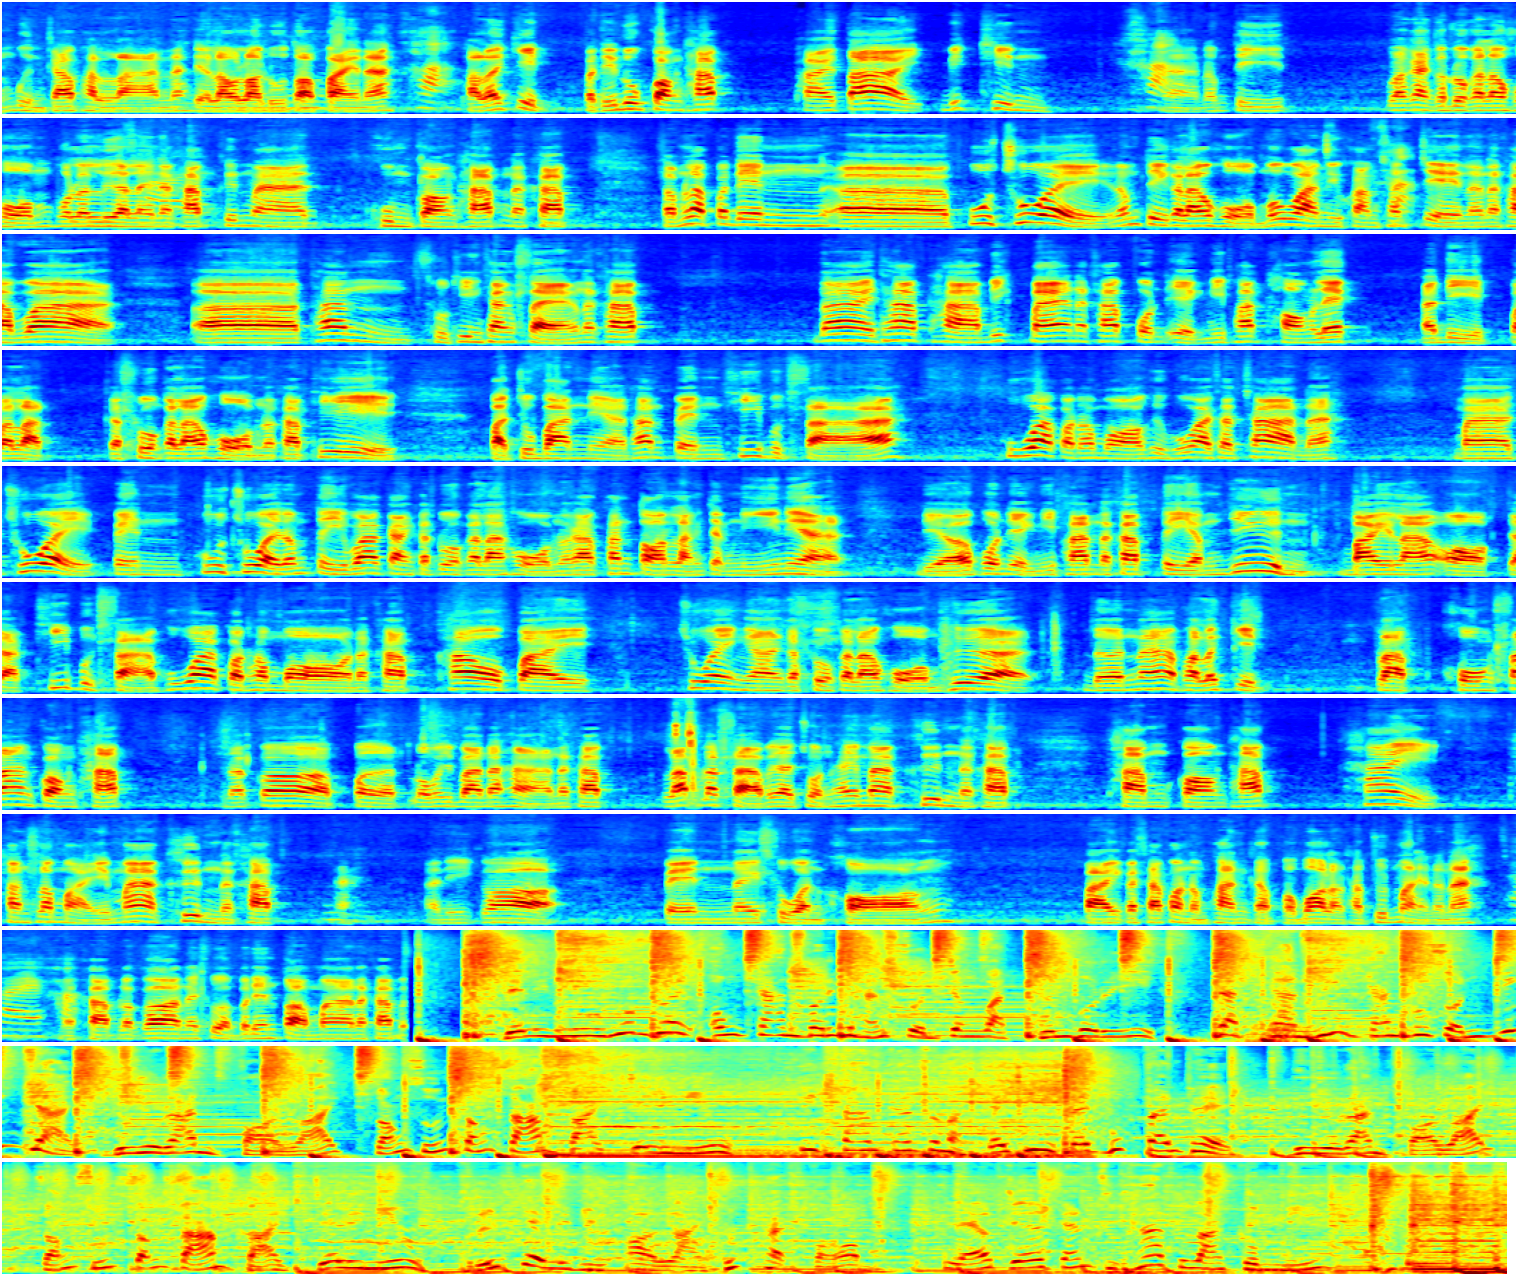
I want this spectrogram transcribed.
29,000 ล้านนะเดี๋ยวเรารอดูต่อไปนะค่ะภารกิจปฏิรูปกองทัพภายใต้บิ๊กทินค่ะอ่ารัฐมนตรีว่าการกระทรวงกลาโหมพลเรือนเลยนะครับใช่ขึ้นมาคุมกองทัพนะครับ สำหรับประเด็นผู้ช่วยรัฐมนตรีกลาโหมเมื่อวานมีความชัดเจนแล้วนะครับว่าท่านสุทินคลังแสงนะครับ ได้ทาบทามบิ๊กแป๊ะนะครับพลเอกนิพัฒน์ทองเล็ก อดีตปลัดกระทรวงกลาโหมนะครับ ที่ปัจจุบันเนี่ยท่านเป็นที่ปรึกษาผู้ว่ากทมคือผู้ว่าชาติชาตินะมาช่วยเป็นผู้ช่วยรัฐมนตรีว่าการกระทรวงกลาโหมนะครับ ขั้นตอนหลังจากนี้เนี่ย เดี๋ยวพลเอกนิพัฒน์นะครับ เตรียมยื่นใบลาออกจากที่ปรึกษาผู้ว่ากทมนะครับ เข้าไปช่วยงานกระทรวงกลาโหม เพื่อเดินหน้าภารกิจปรับโครงสร้างกองทัพ แล้วก็เปิดโรงพยาบาลทหารนะครับ รับรักษาประชาชนให้มากขึ้นนะครับทำกองทัพให้ทันสมัยมากขึ้นนะครับอะอันนี้ก็เป็นในส่วนของไปกระชับความสัมพันธ์กับพบเหล่าทัพชุดใหม่แล้วนะใช่ค่ะนะครับแล้วก็ในส่วนประเด็นต่อมานะครับเดลินิวร่วมด้วยองค์การบริหารส่วนจังหวัดชลบุรี จัดงานวิ่งการกุศลยิ่งใหญ่ดีรัน for life 2023 by เดลินิวติดตามการสมัครได้ที่ Facebook Fanpage ดีรัน for life 2023 by เดลินิวหรือเดลินิวออนไลน์ทุกแพลตฟอร์ม แล้วเจอกัน 15 ตุลาคมนี้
